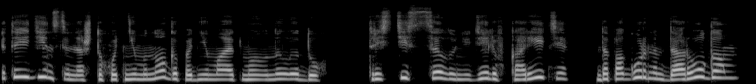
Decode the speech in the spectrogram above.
Это единственное, что хоть немного поднимает мой унылый дух. Трястись целую неделю в карете, да по горным дорогам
